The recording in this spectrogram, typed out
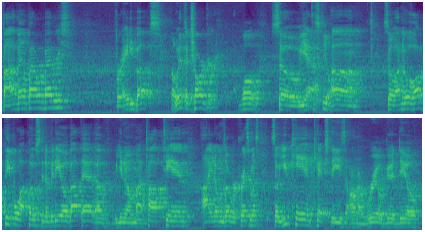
5 amp hour batteries for 80 bucks Oh. with a charger. Whoa. So yeah, That's a steal. Um, so I know a lot of people. I posted a video about that of you know my top 10 items over Christmas. So you can catch these on a real good deal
